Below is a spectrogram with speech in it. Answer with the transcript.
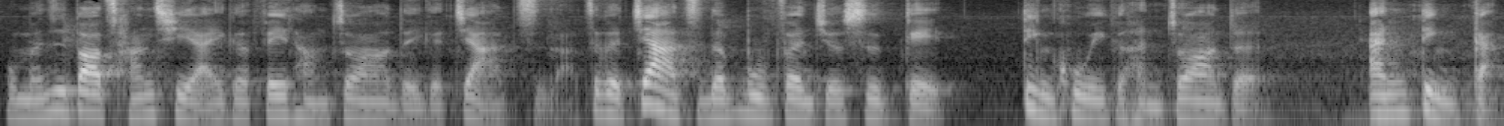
我们日报长期以来一个非常重要的一个价值啊。这个价值的部分就是给订户一个很重要的安定感。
